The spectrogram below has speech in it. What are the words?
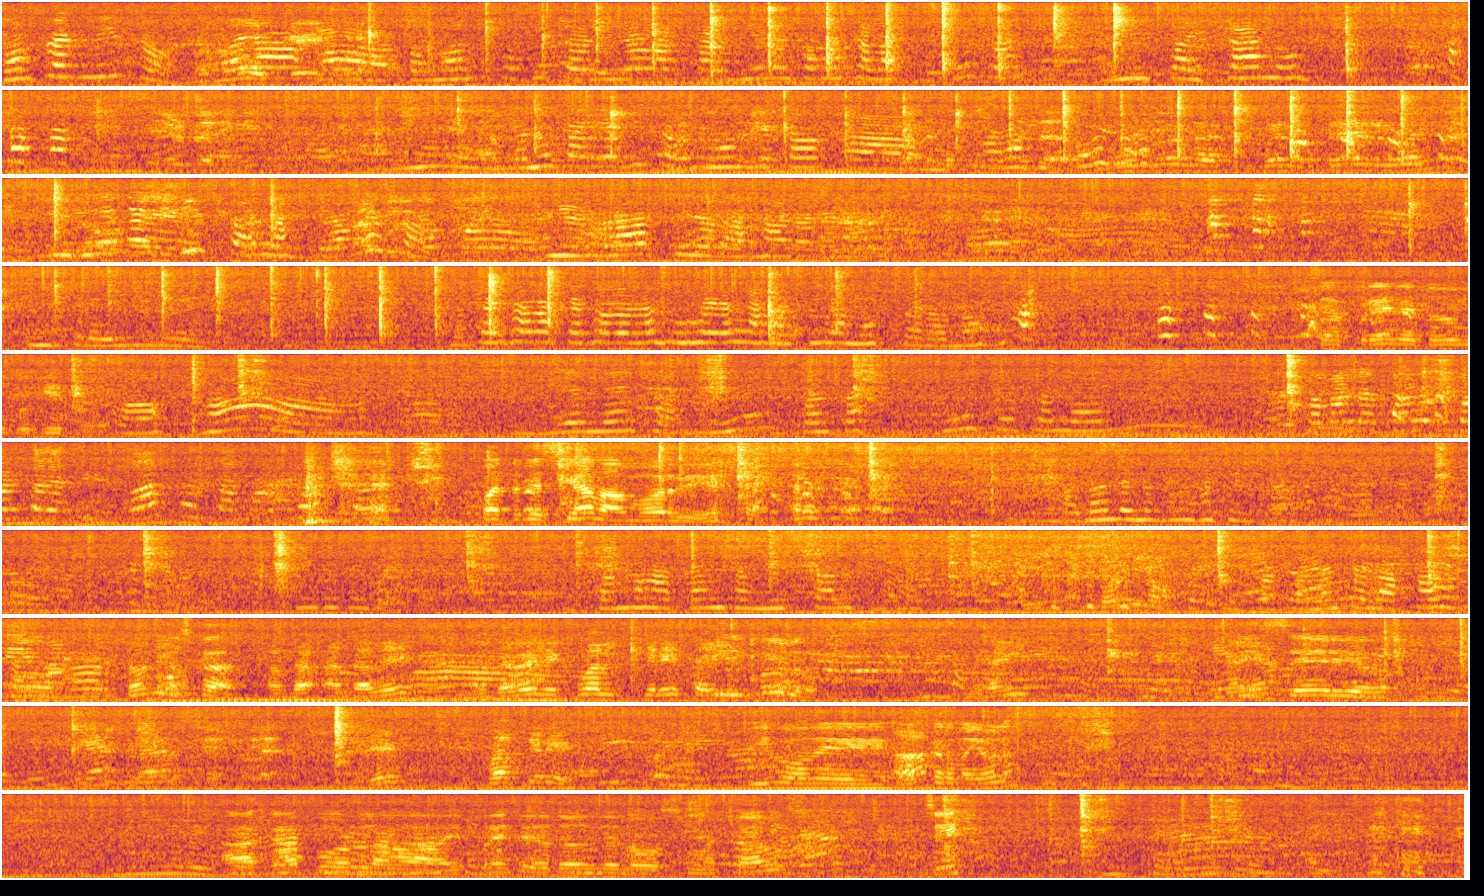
Con permiso, te voy a, tomar un poquito de vida también cómo se las puso. Es mi paisano. Yo nunca había visto que un hombre toca a las pupusas. Y bien artista, gracioso. Y rápido bajada. Increíble. Yo pensaba que solo las mujeres las hacíamos, pero no. Se aprende todo un poquito. Ajá. Bien miren cuántas pupusas son ahí. Estaba la tabla corta de estamos cortas. ¿Cuánto deseaba, amor? ¿A dónde nos vamos a sentar? Estamos acá en San Miguel. Departamento de La Paz, Salvador. Antonio, Oscar. anda, anda a ver, anda a ver de cuál querés ahí. ¿El pueblo? Ahí, ¿En serio? ¿Cuál querés? ¿Hijo de Oscar Mayola? Acá por la frente de donde los machados. ¿Sí?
